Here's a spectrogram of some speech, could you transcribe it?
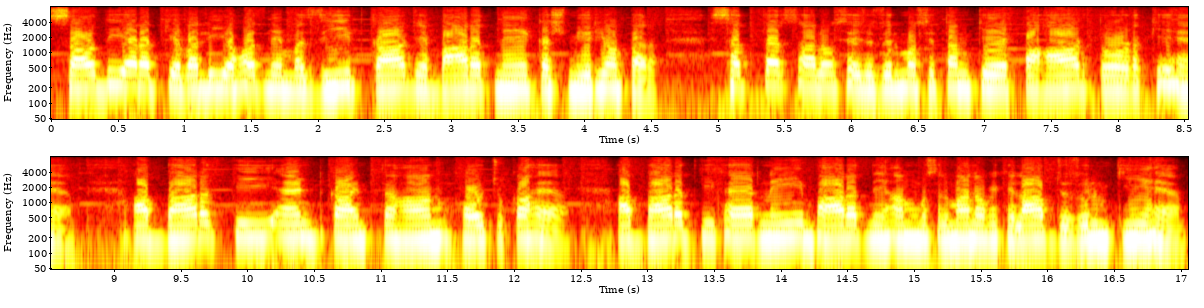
सऊदी अरब के वली अहद ने मजीद कहा कि भारत ने कश्मीरियों पर सत्तर सालों से जो जुल्म सितम के पहाड़ तोड़ रखे हैं, अब भारत की एंड का इम्तहान हो चुका है। अब भारत की खैर नहीं, भारत ने हम मुसलमानों के खिलाफ जो जुल्म किए हैं,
